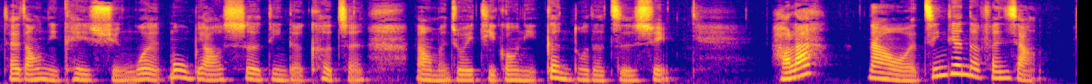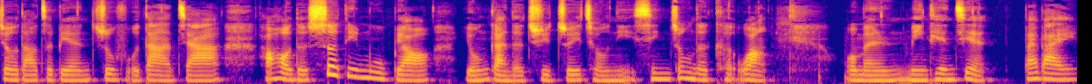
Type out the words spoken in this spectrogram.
在当中你可以询问目标设定的课程，那我们就会提供你更多的资讯。好啦，那我今天的分享。就到这边，祝福大家好好的设定目标，勇敢的去追求你心中的渴望。我们明天见，拜拜。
